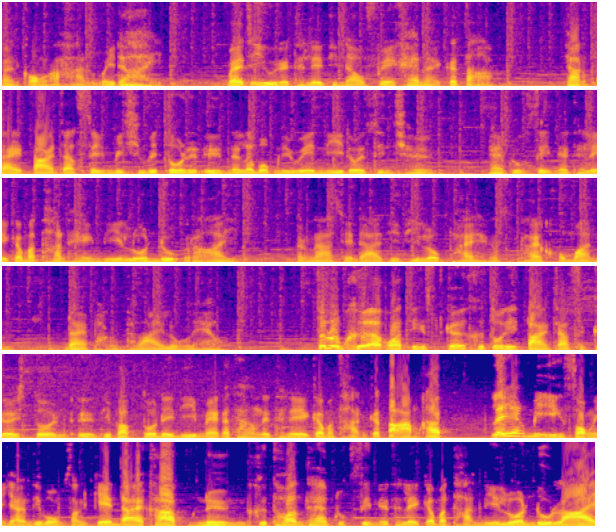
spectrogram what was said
การกองอาหารไว้ได้ แม้จะอยู่ในทะเลที่เน่าเฟะแค่ไหนก็ตามช่างแตกต่างจากสิ่งมีชีวิตตัวอื่นๆ ในระบบนิเวศนี้โดยสิ้นเชิงแทบทุกสิ่งในทะเลกรรมฐานแห่งนี้ล้วนดุร้ายดังน่าเสียดายที่ที่หลบภัยแห่งสุดท้ายของมันได้พังทลายลงแล้ว สรุปคือ Aquatic Skirt คือตัวที่ต่างจาก Skirt ตัวอื่นๆที่ปรับตัวได้ดีแม้กระทั่งในทะเลกรรมฐานก็ตามครับ และยังมีอีก 2 อย่างที่ผมสังเกตได้ครับ 1. คือท่อนแทบทุกสิ่งในทะเลกรรมฐานนี้ล้วนดุร้าย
